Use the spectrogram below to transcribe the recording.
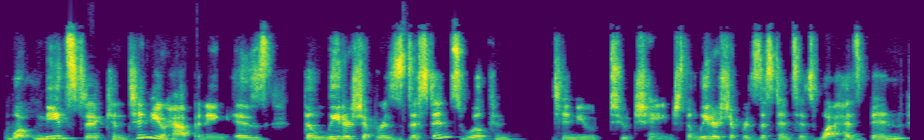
what needs to continue happening is the leadership resistance will continue continue to change. The leadership resistance is what has been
